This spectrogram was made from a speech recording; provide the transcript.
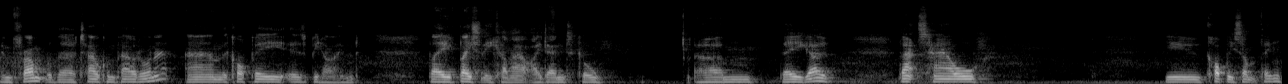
in front with the talcum powder on it and the copy is behind. They've basically come out identical. Um, there you go. That's how you copy something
